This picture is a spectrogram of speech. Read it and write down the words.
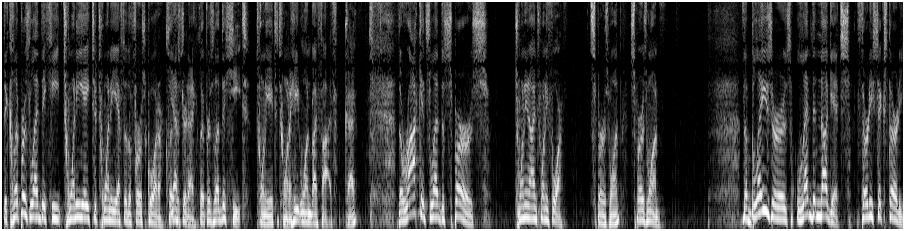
The Clippers led the Heat 28 to 20 after the first quarter. Clippers, yesterday. Clippers led the Heat 28 to 20. Heat won by five. Okay. The Rockets led the Spurs 29 24. Spurs won. Spurs won. The Blazers led the Nuggets 36 30.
